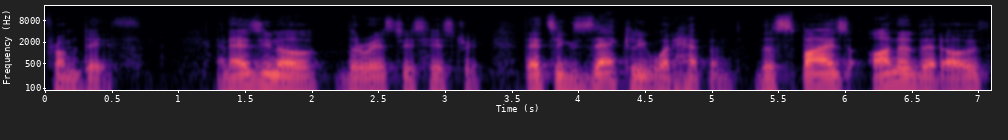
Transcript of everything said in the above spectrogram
from death. And as you know, the rest is history. That's exactly what happened. The spies honored that oath,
